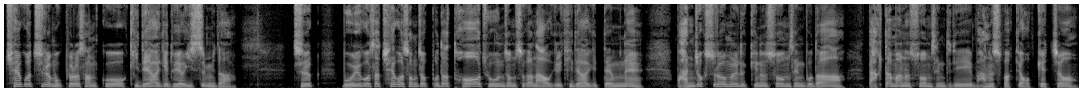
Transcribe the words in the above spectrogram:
최고치를 목표로 삼고 기대하게 되어 있습니다. 즉 모의고사 최고 성적보다 더 좋은 점수가 나오길 기대하기 때문에 만족스러움을 느끼는 수험생보다 낙담하는 수험생들이 많을 수밖에 없겠죠.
